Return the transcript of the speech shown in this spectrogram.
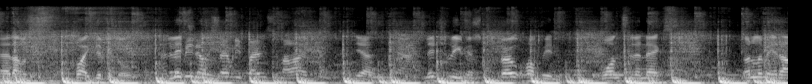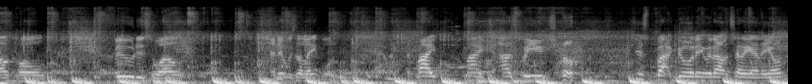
Uh, that was quite difficult. I've never been on so many boats in my life. Yeah, literally just boat hopping one to the next, unlimited alcohol, food as well, and it was a late one. Mike, Mike, as per usual, just backdoored it without telling anyone.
